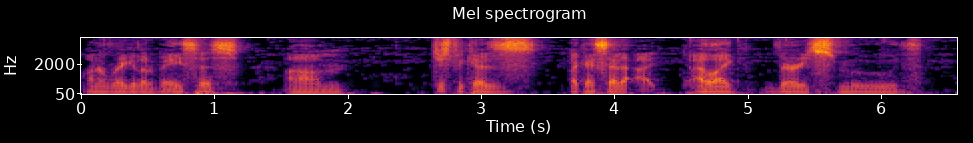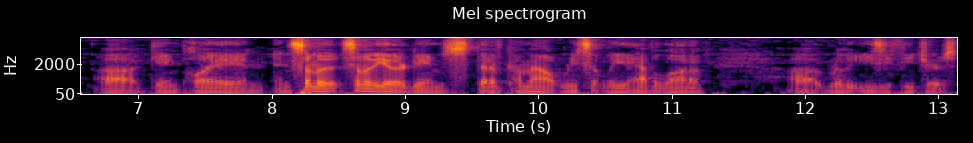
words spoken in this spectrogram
on a regular basis, um, just because, like I said, I I like very smooth uh, gameplay, and, and some of the, some of the other games that have come out recently have a lot of uh, really easy features.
